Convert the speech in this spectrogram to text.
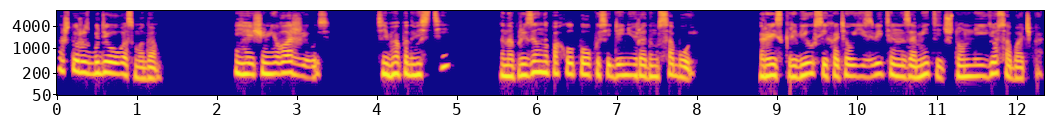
А что разбудило вас, мадам?» «Я еще не вложилась. Тебя подвести? Она призывно похлопала по сиденью рядом с собой. Рэй скривился и хотел язвительно заметить, что он не ее собачка.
